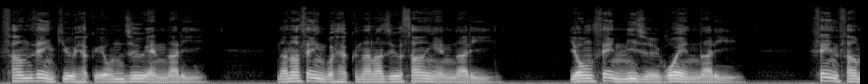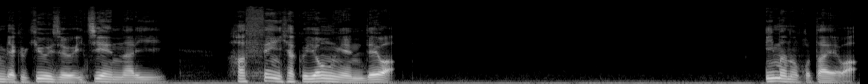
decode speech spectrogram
3940円なり7573円なり4025円なり1391円なり8104円では。今の答えは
